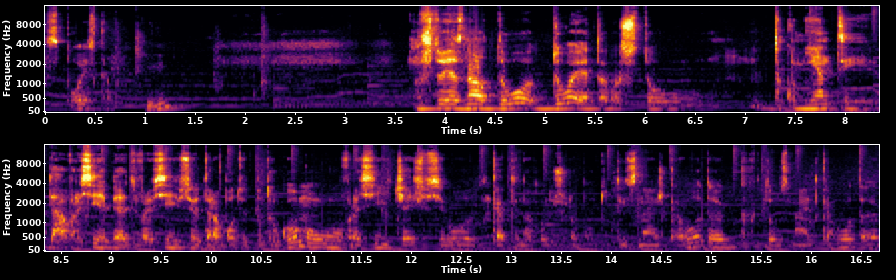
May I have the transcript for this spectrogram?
С поиском. Ну, что я знал до, до этого, что документы, да, в России опять, в России все это работает по-другому. В России чаще всего, как ты находишь работу, ты знаешь кого-то, кто знает кого-то,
